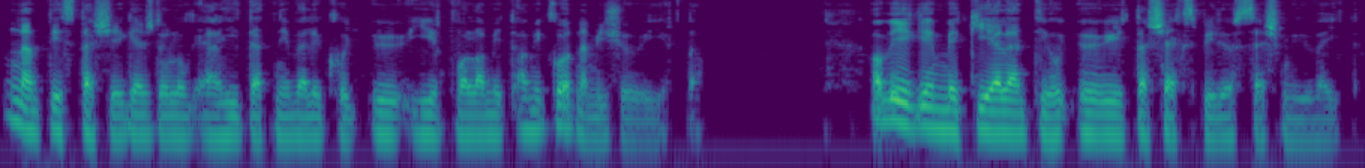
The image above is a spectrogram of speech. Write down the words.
Nem tisztességes dolog elhitetni velük, hogy ő írt valamit, amikor nem is ő írta. A végén még kijelenti, hogy ő írta Shakespeare összes műveit.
